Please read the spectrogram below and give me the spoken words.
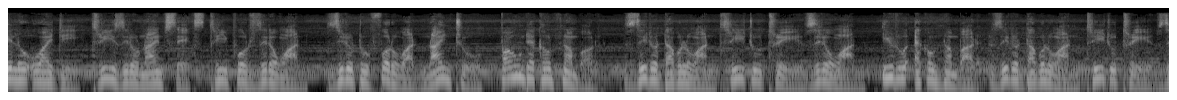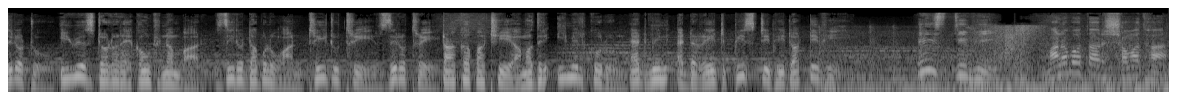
L Y D three zero nine six three four zero one zero two four one nine two pound account number zero double one three two three zero one euro account number zero double one three two three zero two U S dollar account number zero double one three two three zero three টাকা পাঠিয়ে আমাদের ইমেল করুন admin at the rate peace TV dot TV peace TV মানবতার সমাধান।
